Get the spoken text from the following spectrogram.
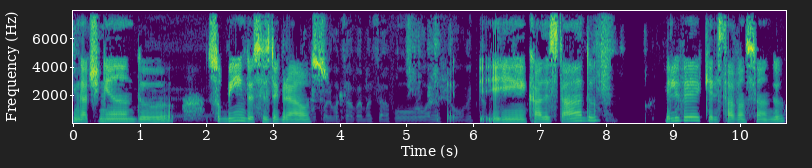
engatinhando, subindo esses degraus. E em cada estado, ele vê que ele está avançando.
